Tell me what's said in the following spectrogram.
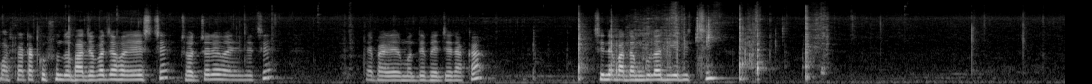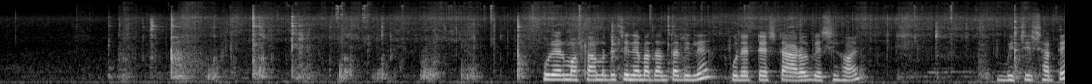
মশলাটা খুব সুন্দর ভাজা ভাজা হয়ে এসছে, ঝরঝরে হয়ে গেছে। এবার এর মধ্যে ভেজে রাখা চিনে বাদামগুলো দিয়ে দিচ্ছি। পুরের মশলার মধ্যে চিনে বাদামটা দিলে পুরের টেস্টটা আরও বেশি হয়। বিচির সাথে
